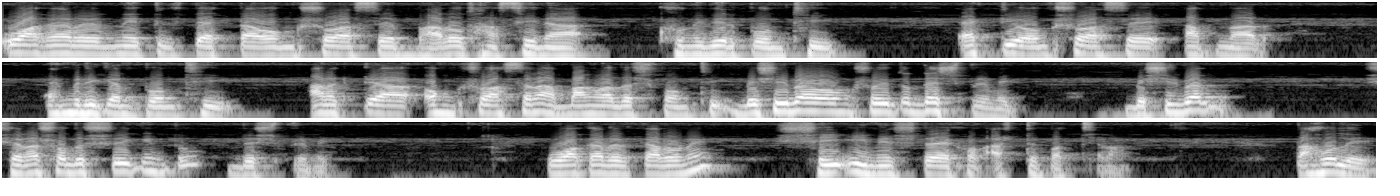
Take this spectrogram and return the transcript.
ওয়াকারের নেতৃত্বে একটা অংশ আছে ভারত হাসিনা খুনিদের পন্থী, একটি অংশ আছে আপনার আমেরিকান পন্থী, আরেকটা অংশ আছে না বাংলাদেশ পন্থী। বেশিরভাগ অংশই তো দেশপ্রেমিক। বেশিরভাগ সেনা সদস্যই কিন্তু দেশপ্রেমিক। ওয়াকারের কারণে সেই ইমেজটা এখন আসতে পারছে না। তাহলে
